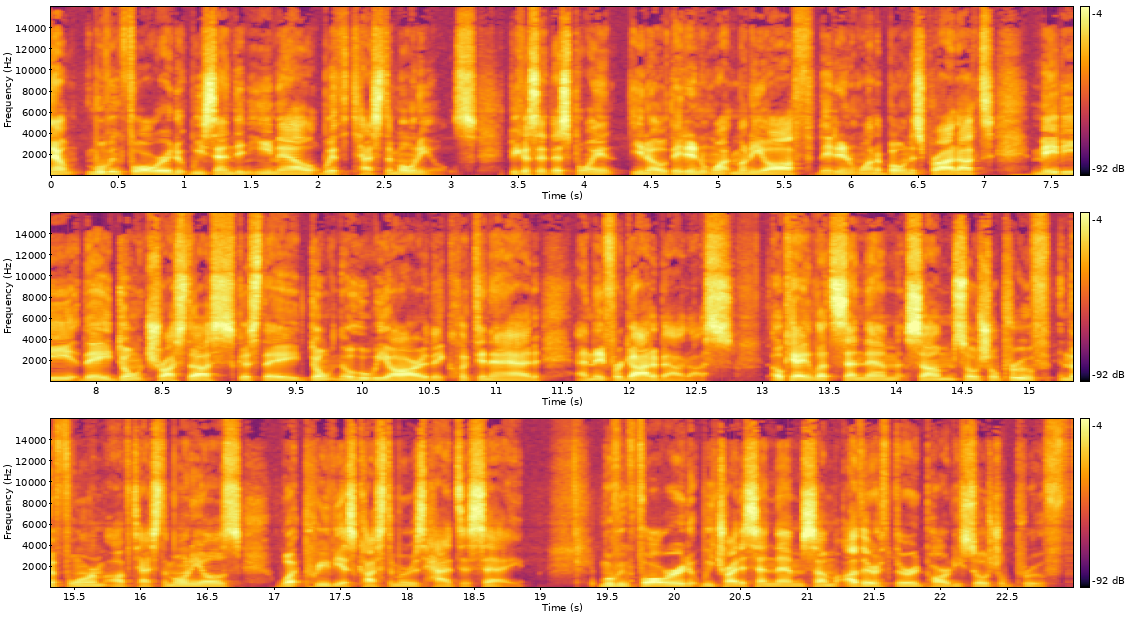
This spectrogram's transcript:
Now, moving forward, we send an email with testimonials because at this point, you know, they didn't want money off, they didn't want a bonus product. Maybe they don't trust us because they don't know who we are. They clicked an ad and they forgot about us. Okay, let's send them some social proof in the form of testimonials, what previous customers had to say. Moving forward, we try to send them some other third party social proof.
